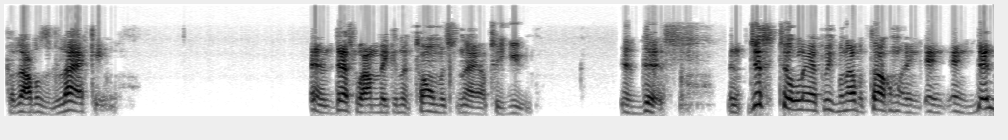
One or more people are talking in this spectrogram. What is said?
because I was lacking. And that's why I'm making atonements now to you, is this. And just till last week when I was talking, and, and, and then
